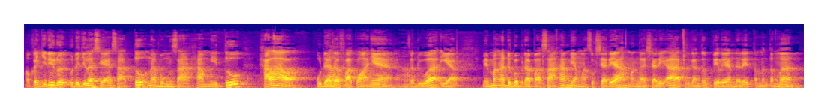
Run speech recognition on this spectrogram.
Oke, jadi udah, udah jelas ya. Satu, nabung saham itu halal. Udah ada fatwanya. Kedua, ya memang ada beberapa saham yang masuk syariah sama nggak syariah. Tergantung pilihan dari teman-teman.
